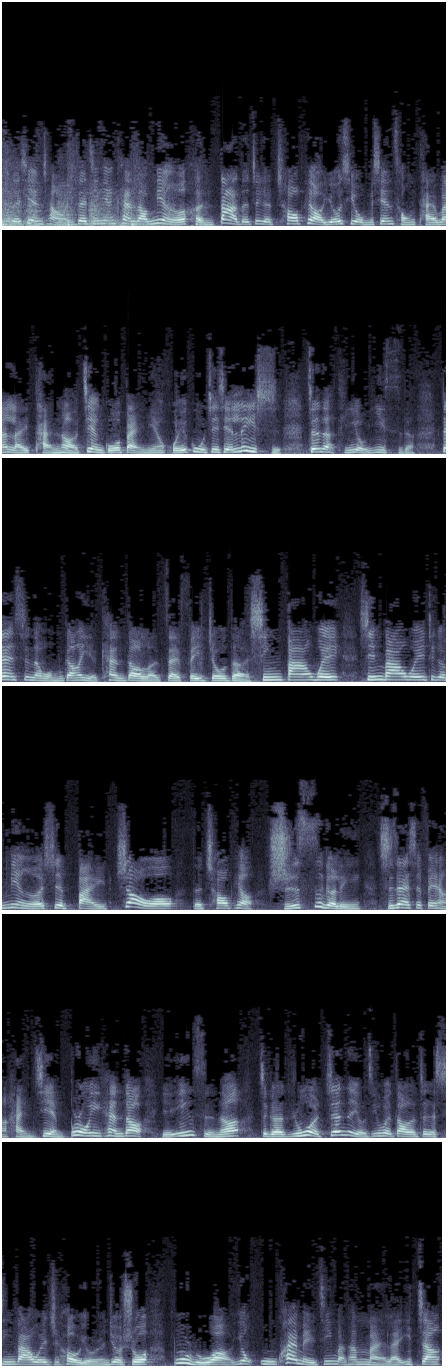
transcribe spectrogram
目的现场，我们在今天看到面额很大的这个钞票，尤其我们先从台湾来谈哈，建国百年回顾这些历史，真的挺有意思的。但是呢，我们刚刚也看到了，在非洲的辛巴威，辛巴威这个面额是百兆哦的钞票，十四个零，实在是非常罕见，不容易看到。也因此呢，这个如果真的有机会到了这个辛巴威之后，有人就说，不如啊用五块美金把它买来一张，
